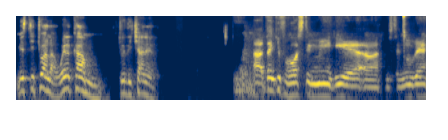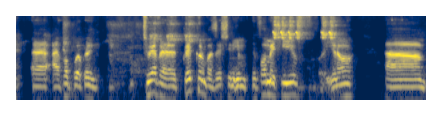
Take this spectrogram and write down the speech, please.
Mr. Twala, welcome to the channel. Uh, thank you for hosting me here, uh, Mr. Ncube. Uh, I hope we're going to have a great conversation, informative, you know, um,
